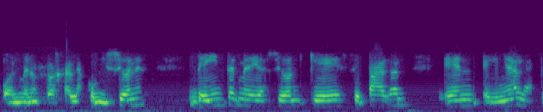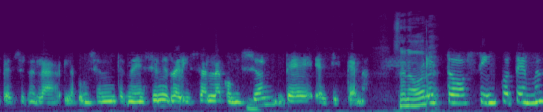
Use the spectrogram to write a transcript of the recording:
o al menos bajar las comisiones de intermediación que se pagan en eliminar las la, la comisión de intermediación y revisar la comisión del sistema. Estos cinco temas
